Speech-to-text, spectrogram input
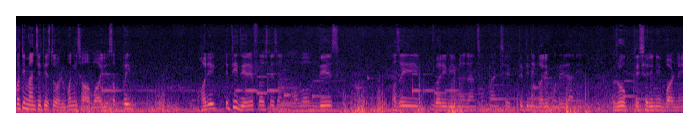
कति मान्छे त्यस्तोहरू पनि छ अब अहिले सबै हरेक यति धेरै फ्रस्ट्रेसन अब देश अझै गरिबीमा जान्छ मान्छे त्यति नै गरिब हुँदै जाने रोग त्यसरी नै बढ्ने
